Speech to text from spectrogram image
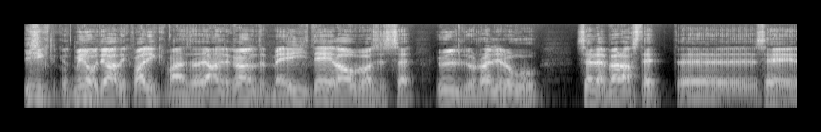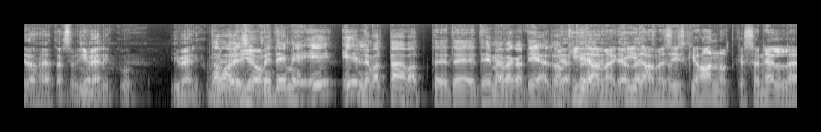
isiklikult minu teadlik valik, ma olen seda Jaanile ka öelnud, et me ei tee laupäevasesse üldjuhul rallilugu sellepärast, et eh, see noh, jätaks nagu imeliku imeliku tavaliselt me teeme e eelnevad päevad te teeme ja, väga tihedalt. no kiidame, kiidame siiski Hannut, kes on jälle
